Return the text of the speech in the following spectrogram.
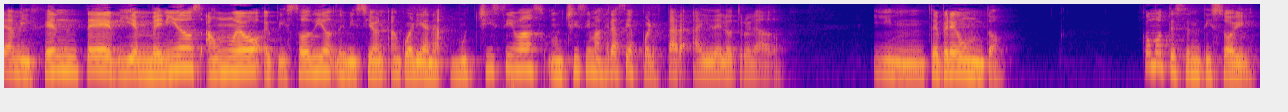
Hola mi gente, bienvenidos a un nuevo episodio de Visión Acuariana. Muchísimas, muchísimas gracias por estar ahí del otro lado. Y mm, te pregunto, ¿cómo te sentís hoy?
